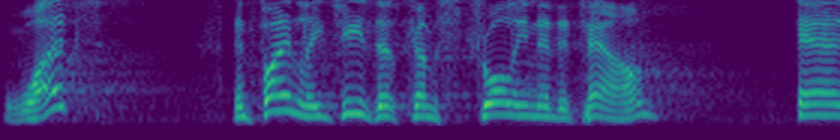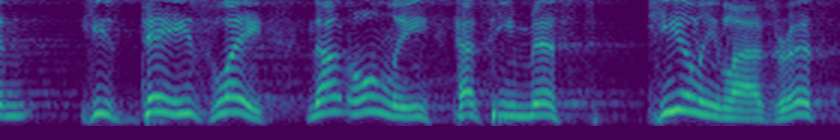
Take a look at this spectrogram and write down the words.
What? And finally, Jesus comes strolling into town and he's days late. Not only has he missed healing Lazarus,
